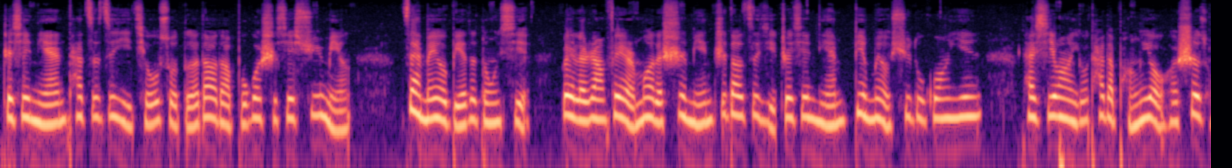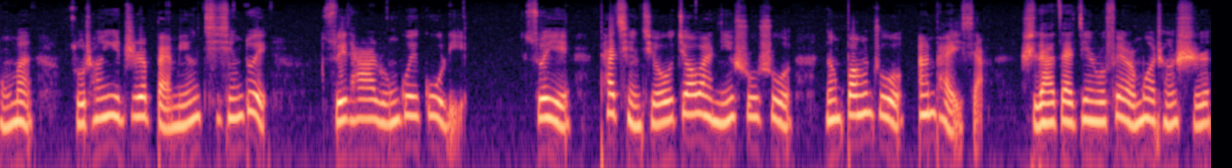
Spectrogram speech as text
这些年他孜孜以求所得到的不过是些虚名，再没有别的东西。为了让费尔莫的市民知道自己这些年并没有虚度光阴，他希望由他的朋友和侍从们组成一支百名骑行队，随他荣归故里。所以，他请求焦万尼叔叔能帮助安排一下，使他在进入费尔莫城时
